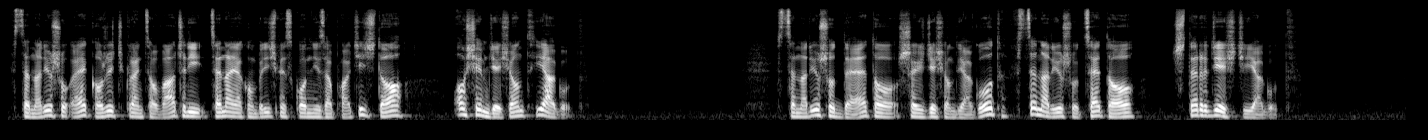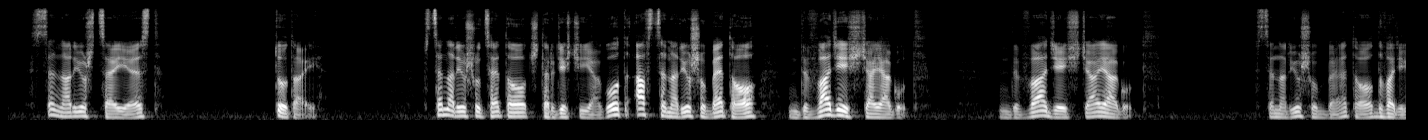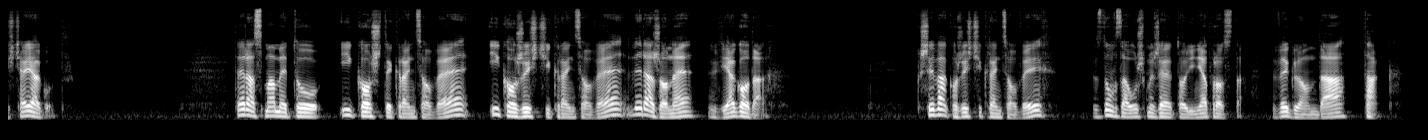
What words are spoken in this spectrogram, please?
W scenariuszu E korzyść krańcowa, czyli cena, jaką byliśmy skłonni zapłacić, to 80 jagód. W scenariuszu D to 60 jagód, w scenariuszu C to 40 jagód. Scenariusz C jest tutaj. W scenariuszu C to 40 jagód, a w scenariuszu B to 20 jagód. 20 jagód. W scenariuszu B to 20 jagód. Teraz mamy tu i koszty krańcowe, i korzyści krańcowe wyrażone w jagodach. Krzywa korzyści krańcowych, znów załóżmy, że to linia prosta, wygląda tak.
